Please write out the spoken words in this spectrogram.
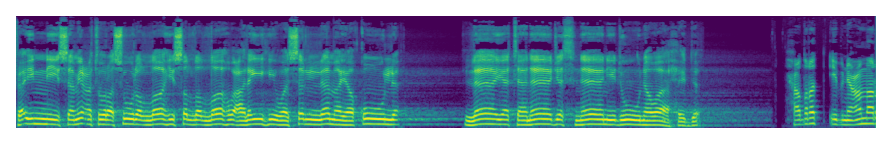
فإني سمعت رسول الله صلى الله عليه وسلم يقول، لا يتناجى اثنان دون واحد. حضرت ابن عمر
